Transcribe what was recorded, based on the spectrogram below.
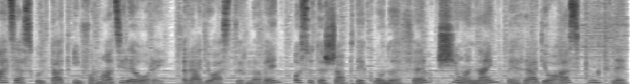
Ați ascultat informațiile orei. Radio Astârnăveni, 107.1 FM și online pe radioas.net.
